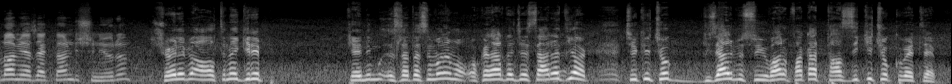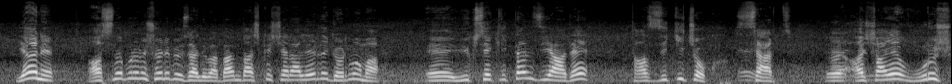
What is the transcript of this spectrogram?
bulamayacaklarını düşünüyorum. Şöyle bir altına girip kendimi ıslatasım var ama o kadar da cesaret yok. Çünkü çok güzel bir suyu var fakat tazyiki çok kuvvetli. Yani aslında buranın şöyle bir özelliği var. Ben başka şelaleleri de gördüm ama e, yükseklikten ziyade tazyiki çok Evet. sert. E, aşağıya vuruş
